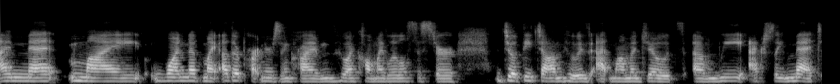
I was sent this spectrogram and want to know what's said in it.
I met my one of my other partners in crime, who I call my little sister, Jyoti Chand, who is at Mama Jotes. Um, we actually met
